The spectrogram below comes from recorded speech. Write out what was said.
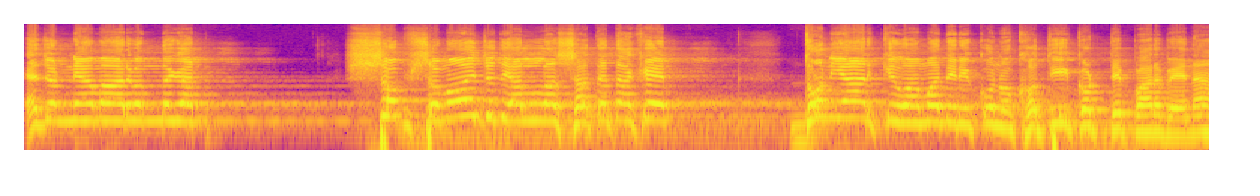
এজন্য আমার বন্ধুগান সব সময় যদি আল্লাহর সাথে থাকেন দুনিয়ার কেউ আমাদের কোনো ক্ষতি করতে পারবে না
